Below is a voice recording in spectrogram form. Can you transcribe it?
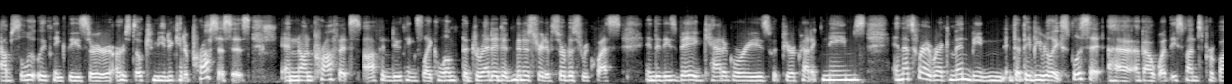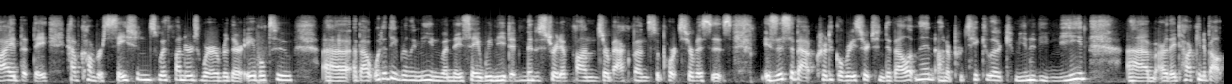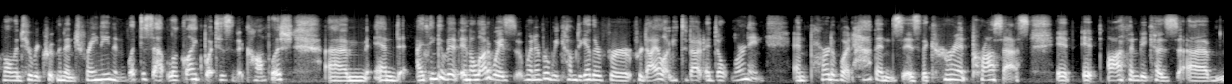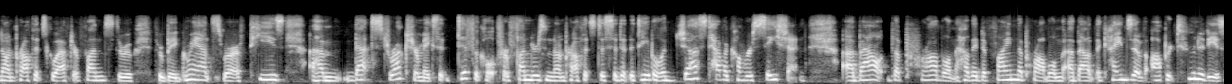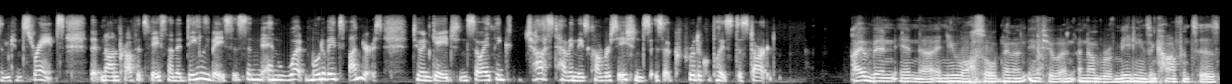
absolutely think these are, are still communicative processes. And nonprofits often do things like lump the dreaded administrative service requests into these vague categories with bureaucratic names. And that's where I recommend being that they be really explicit uh, about what these funds provide, that they have conversations with funders wherever they're able to uh, about what do they really mean when they say we need administrative funds or backbone support services. Is this about critical research and development on a particular community need? Um, are they talking about volunteer recruitment and training? And what does that look like? What does it accomplish? Um, and I think of it in a lot of ways whenever we come together for, for dialogue, it's about adult learning. And part of what happens is the current process. It, it often, because uh, nonprofits go after funds through, through big grants, through RFPs, um, that structure makes it difficult for funders and nonprofits to sit at the table and just have a conversation about the problem, how they define the problem, about the kinds of opportunities and constraints that nonprofits face on a daily basis, and, and what motivates funders to engage. And so I think just having these conversations is a critical place to start. I've been in, uh, and you also been into a, a number of meetings and conferences,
